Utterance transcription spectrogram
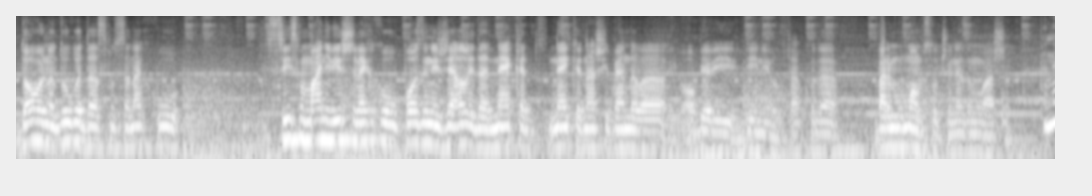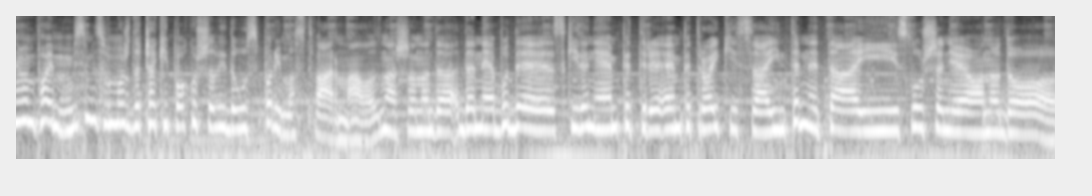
dovoljno dugo da smo se nekako, u- svi smo manje više nekako upoznani želeli da nekad neki od naših bendova objavi vinil, tako da, barem u mom slučaju, ne znam u vašem. Pa nemam pojma, mislim da smo možda čak i pokušali da usporimo stvar malo, znaš, ono da, da ne bude skidanje MP3, MP3 sa interneta i slušanje ono do,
